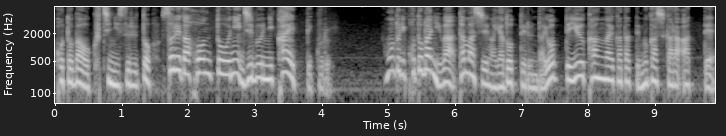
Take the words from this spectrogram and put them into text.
言葉を口にするとそれが本当に自分に返ってくる本当に言葉には魂が宿ってるんだよっていう考え方って昔からあって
